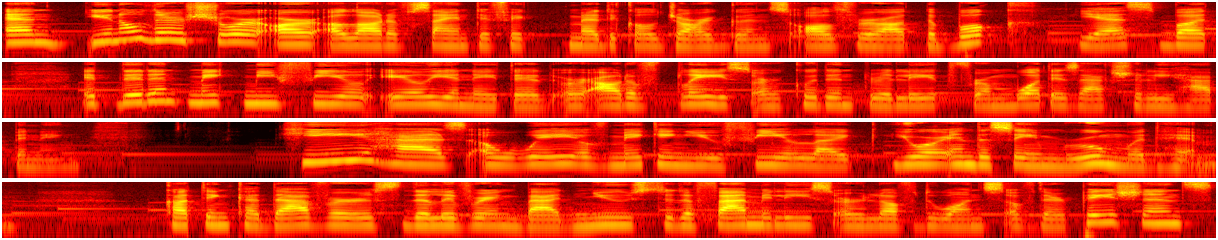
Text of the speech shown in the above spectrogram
And you know, there sure are a lot of scientific medical jargons all throughout the book, yes, but it didn't make me feel alienated or out of place or couldn't relate from what is actually happening. He has a way of making you feel like you're in the same room with him cutting cadavers, delivering bad news to the families or loved ones of their patients.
